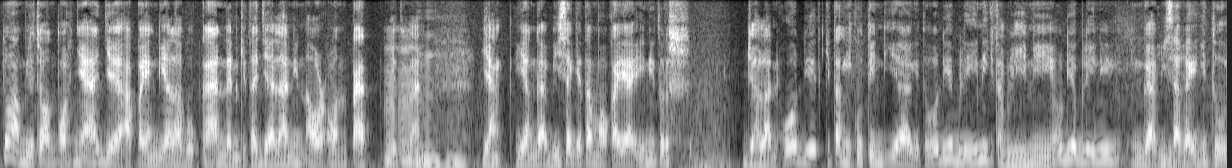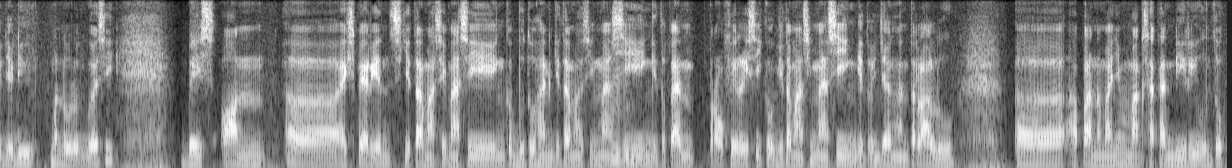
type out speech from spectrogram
tuh ambil contohnya aja apa yang dia lakukan dan kita jalanin our own path gitu kan Mhm. yang yang nggak bisa kita mau kayak ini terus jalan oh dia kita ngikutin dia gitu. Oh dia beli ini kita beli ini. Oh dia beli ini. Nggak bisa Iya. kayak gitu. Jadi menurut gua sih based on uh, experience kita masing-masing kebutuhan kita masing-masing gitu kan profil risiko kita masing-masing gitu. Jangan terlalu uh, apa namanya memaksakan diri untuk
